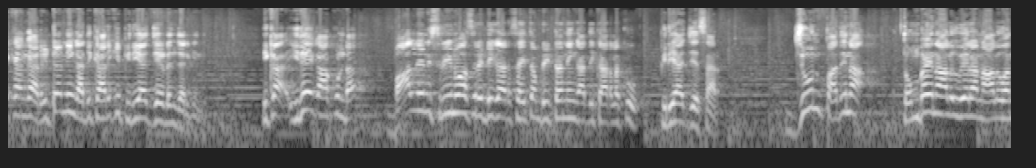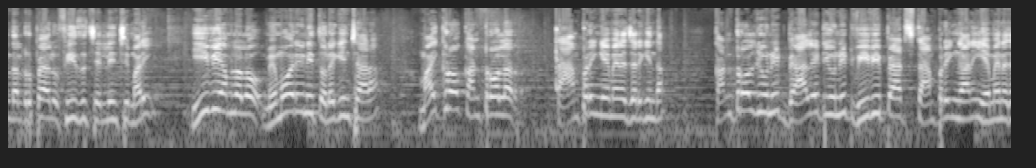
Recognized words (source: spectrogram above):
ఏకంగా రిటర్నింగ్ అధికారికి ఫిర్యాదు చేయడం జరిగింది. ఇక ఇదే కాకుండా బాలినేని శ్రీనివాసరెడ్డి గారు సైతం రిటర్నింగ్ అధికారులకు ఫిర్యాదు చేశారు. జూన్ పదిన తొంభై నాలుగు వేల నాలుగు వందల రూపాయలు ఫీజు చెల్లించి మరి ఈవీఎంలలో మెమోరీని తొలగించారా? మైక్రో కంట్రోలర్ ట్యాంపరింగ్ ఏమైనా జరిగిందా? Control unit ballot unit VVPATs tampering కానీ ఏమైనా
